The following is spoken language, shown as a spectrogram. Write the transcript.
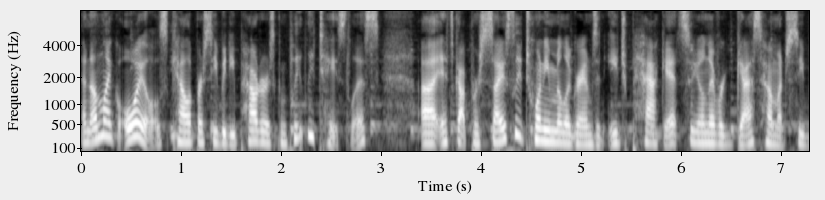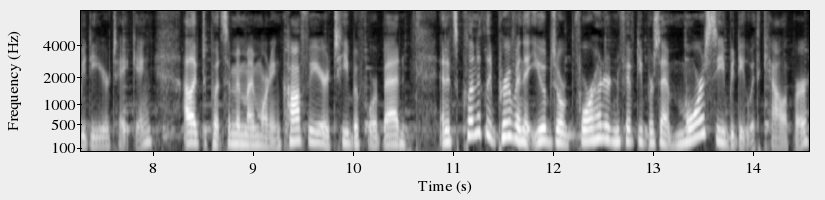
And unlike oils, Caliper CBD powder is completely tasteless. Uh, it's got precisely 20 milligrams in each packet, so you'll never guess how much CBD you're taking. I like to put some in my morning coffee or tea before bed, and it's clinically proven that you absorb 450% more CBD with Caliper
